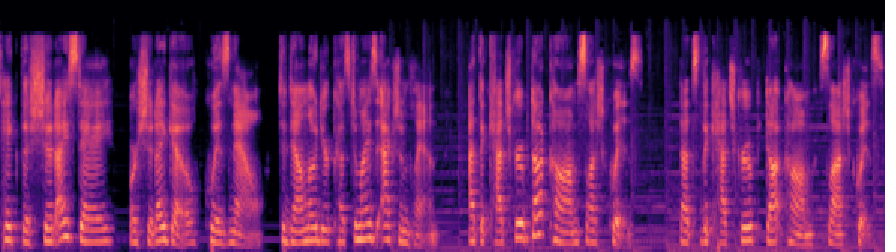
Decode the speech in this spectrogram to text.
Take the Should I Stay or Should I Go quiz now to download your customized action plan at thecatchgroup.com slash quiz. That's thecatchgroup.com slash quiz.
